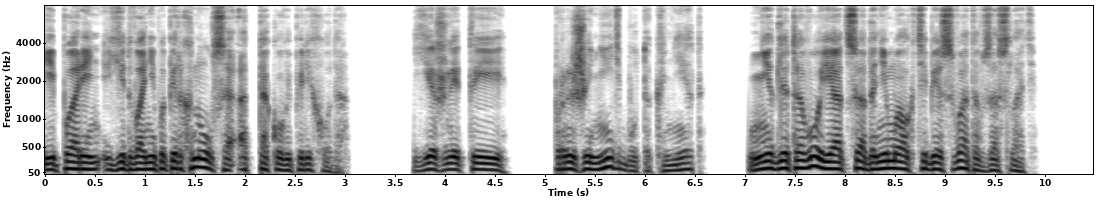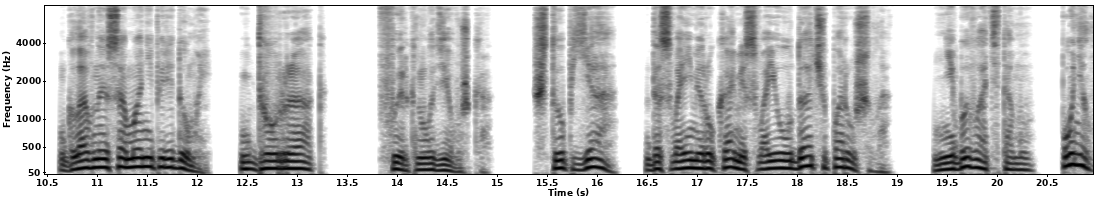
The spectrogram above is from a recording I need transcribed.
и парень едва не поперхнулся от такого перехода. «Ежели ты проженить буток нет, не для того я отца донимал к тебе сватов заслать. Главное, сама не передумай». «Дурак!» — фыркнула девушка. «Чтоб я да своими руками свою удачу порушила. Не бывать тому. Понял?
